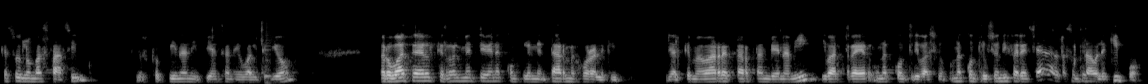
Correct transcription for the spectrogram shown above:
que eso es lo más fácil, los que opinan y piensan igual que yo, pero va a traer el que realmente viene a complementar mejor al equipo y el que me va a retar también a mí y va a traer una contribución, una contribución diferenciada al resultado del equipo.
